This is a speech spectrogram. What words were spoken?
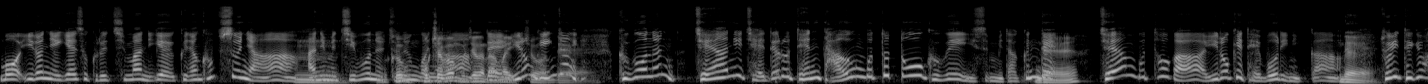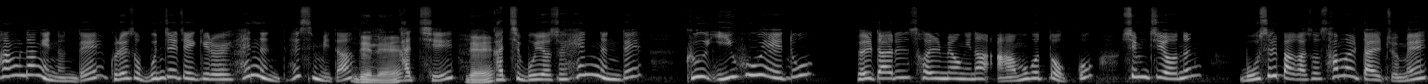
뭐 이런 얘기해서 그렇지만 이게 그냥 흡수냐 음. 아니면 지분을 그 주는 거냐. 복잡한 문제가 네, 남아 있죠. 이런 굉장히 그거는 제 안이 제대로 된 다음부터 또 그게 있습니다. 근데 네. 제안부터가 이렇게 돼 버리니까 네. 저희 되게 황당했는데 그래서 문제 제기를 했는 했습니다. 네네. 같이 네. 같이 모여서 했는데 그 이후에도 별다른 설명이나 아무것도 없고 심지어는 못을 박아서 3월 달쯤에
